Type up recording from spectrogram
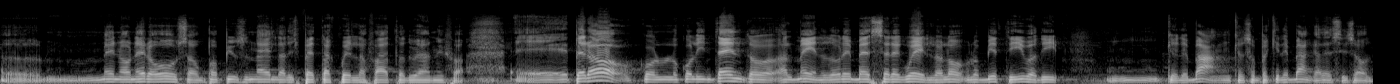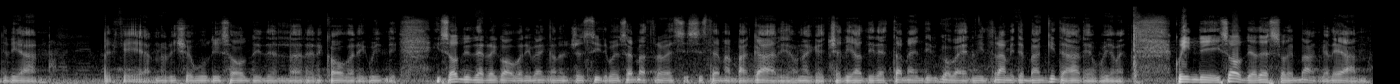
eh, meno onerosa, un po' più snella rispetto a quella fatta due anni fa. Eh, però col, con l'intento almeno dovrebbe essere quello lo, l'obiettivo di mh, mm, che le banche, perché le banche adesso i soldi li hanno perché hanno ricevuto i soldi del recovery, quindi i soldi del recovery vengono gestiti poi sempre attraverso il sistema bancario, non è che ce li ha direttamente il governo tramite Banca Italia ovviamente. Quindi i soldi adesso le banche li hanno,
